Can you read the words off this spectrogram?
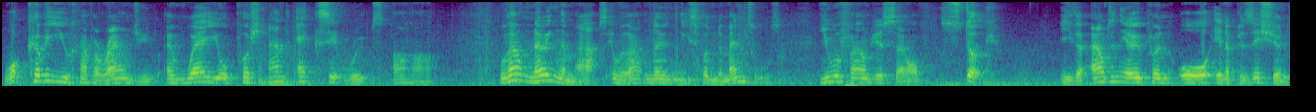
what cover you have around you, and where your push and exit routes are. Without knowing the maps and without knowing these fundamentals, you will find yourself stuck, either out in the open or in a position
